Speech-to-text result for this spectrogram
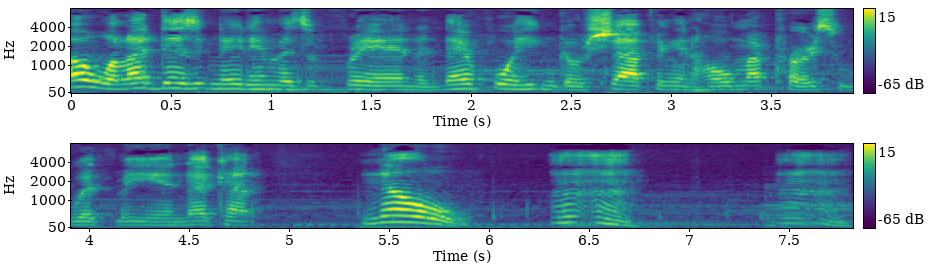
oh, well, I designate him as a friend and therefore he can go shopping and hold my purse with me and that kind of. No. Mm-mm. Mm-mm.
